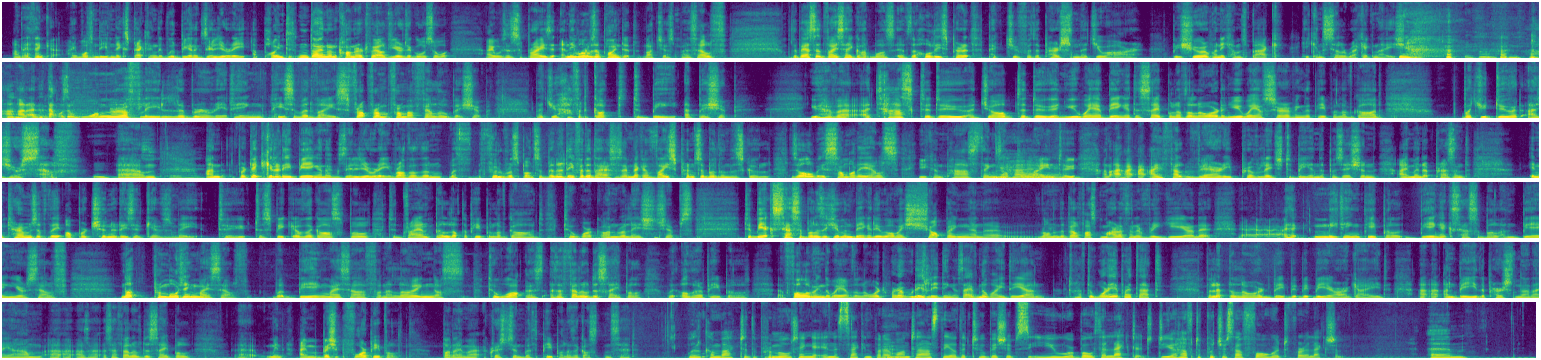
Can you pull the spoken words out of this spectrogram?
and I think I wasn't even expecting there would be an auxiliary appointed in Down and Connor 12 years ago, so I was surprised that anyone was appointed, not just myself. But the best advice I got was if the Holy Spirit picked you for the person that you are, be sure when he comes back, he can still recognise you. and, and, that was a wonderfully liberating piece of advice from, from, from a fellow bishop that you haven't got to be a bishop. You have a, a task to do, a job to do, a new way of being a disciple of the Lord, a new way of serving the people of God but you do it as yourself. Mm-hmm. Um, and particularly being an auxiliary rather than with full responsibility for the diocese. I'm like a vice principal in the school. There's always somebody else you can pass things up the line to. And I, I, I felt very privileged to be in the position I'm in at present in terms of the opportunities it gives me to, to speak of the gospel, to try and build up the people of God, to work on relationships, to be accessible as a human being. I do all my shopping and uh, running the Belfast Marathon every year. And uh, I, I think meeting people, being accessible, and being yourself, not promoting myself, but being myself and allowing us to walk as, as a fellow disciple with other people, uh, following the way of the Lord, wherever He's leading us. I have no idea, and I don't have to worry about that. But let the Lord be, be, be our guide uh, and be the person that I am uh, as, a, as a fellow disciple. Uh, I mean, I'm a bishop for people, but I'm a Christian with people, as Augustine said. We'll come back to the promoting in a second, but I want to ask the other two bishops. You were both elected. Do you have to put yourself forward for election? Um,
